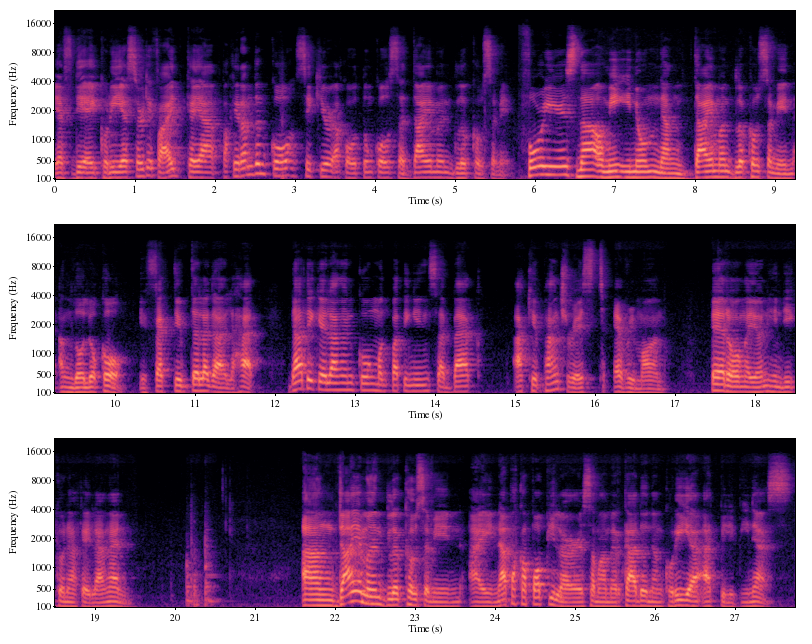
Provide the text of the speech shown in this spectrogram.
FDA Korea certified, kaya pakiramdam ko secure ako tungkol sa diamond glucosamine. 4 years na umiinom ng diamond glucosamine ang lolo ko. Effective talaga lahat. Dati kailangan kong magpatingin sa back acupuncturist every month. Pero ngayon hindi ko na kailangan. Ang diamond glucosamine ay napaka-popular sa mga merkado ng Korea at Pilipinas.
